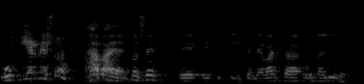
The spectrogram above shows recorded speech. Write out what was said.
Un viernes solo. Ah, vaya. Entonces, eh, y se levanta una líder.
